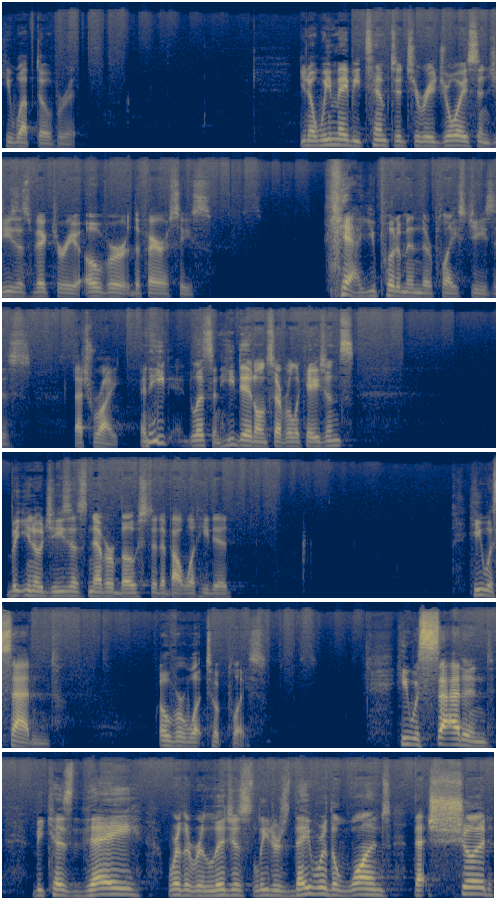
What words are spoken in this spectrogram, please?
he wept over it. You know, we may be tempted to rejoice in Jesus' victory over the Pharisees. Yeah, you put them in their place, Jesus. That's right. And he, listen, he did on several occasions. But you know, Jesus never boasted about what he did. He was saddened over what took place. He was saddened because they were the religious leaders, they were the ones that should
